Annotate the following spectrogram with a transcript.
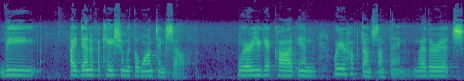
the identification with the wanting self, where you get caught in, where you're hooked on something, whether it's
